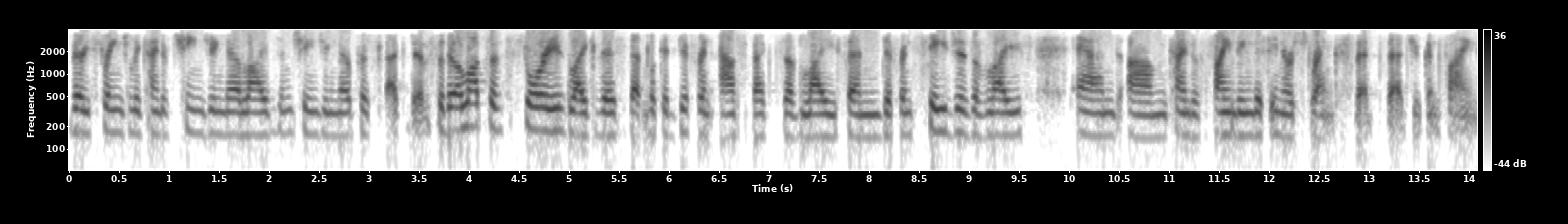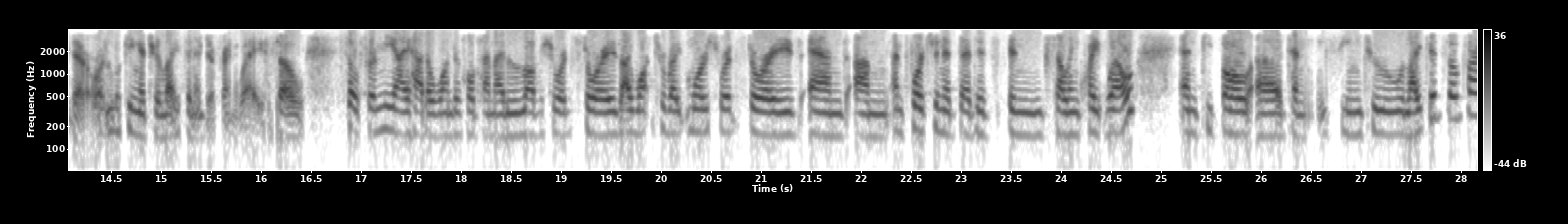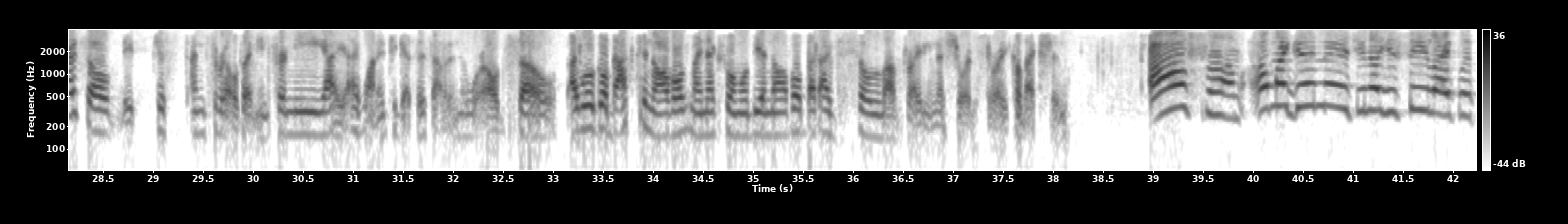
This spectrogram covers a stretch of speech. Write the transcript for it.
very strangely kind of changing their lives and changing their perspective. So there are lots of stories like this that look at different aspects of life and different stages of life and um, kind of finding this inner strength that, that you can find or, or looking at your life in a different way. So so for me, I had a wonderful time. I love short stories. I want to write more short stories, and um, I'm fortunate that it's been selling quite well and people uh, can seem to like it so far. So it just I'm thrilled. I mean, for me, I, I wanted to get this out in the world. So I will go back to novels. My next one will be a novel, but I've so loved writing this short story collection. Awesome! Oh my goodness! You know, you see, like with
